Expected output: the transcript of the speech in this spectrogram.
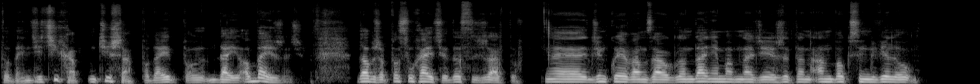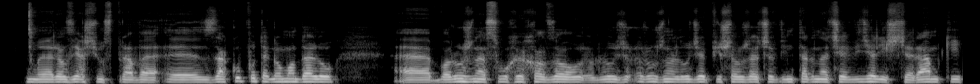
to będzie cicha, cisza. Podaj, podaj obejrzeć. Dobrze, posłuchajcie, dosyć żartów. E, dziękuję Wam za oglądanie. Mam nadzieję, że ten unboxing wielu rozjaśnił sprawę e, zakupu tego modelu, e, bo różne słuchy chodzą, różne ludzie piszą rzeczy w internecie, widzieliście ramki.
